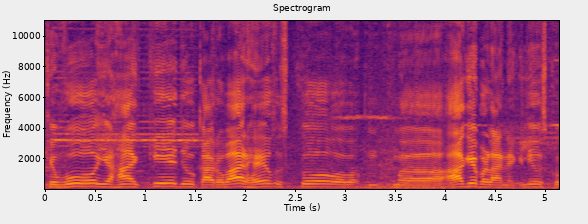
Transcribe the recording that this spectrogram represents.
कि वो यहाँ के जो कारोबार है उसको आगे बढ़ाने के लिए उसको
